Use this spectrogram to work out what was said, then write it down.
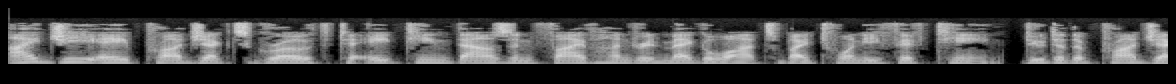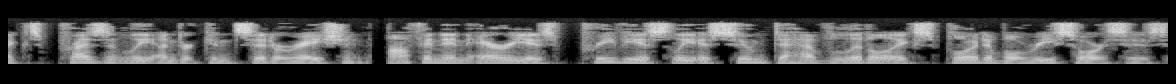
IGA projects growth to 18,500 megawatts by 2015 due to the projects presently under consideration, often in areas previously assumed to have little exploitable resources.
